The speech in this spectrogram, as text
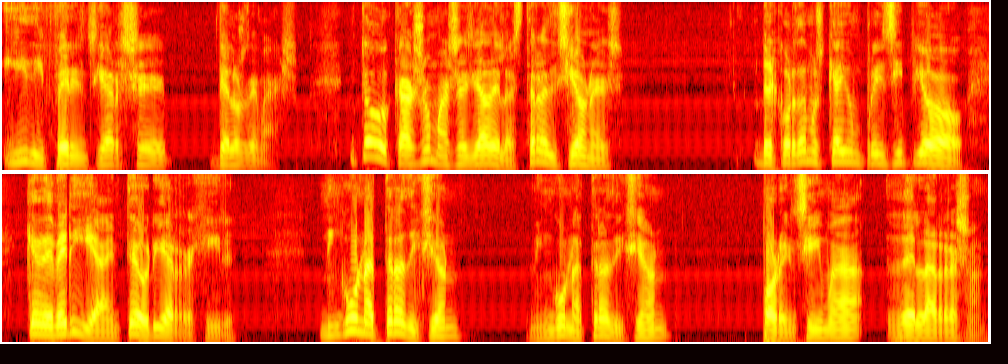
y diferenciarse de los demás. En todo caso, más allá de las tradiciones, recordemos que hay un principio que debería, en teoría, regir. Ninguna tradición, ninguna tradición por encima de la razón.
